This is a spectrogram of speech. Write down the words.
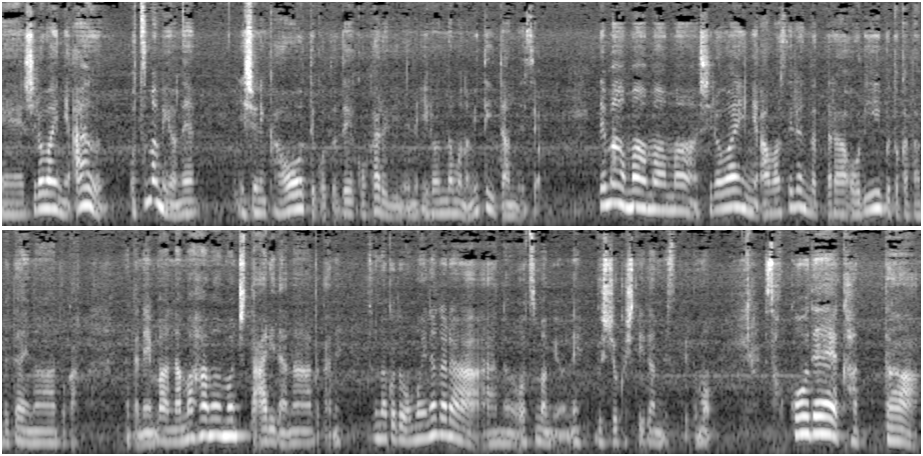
えー、白ワインに合うおつまみをね一緒に買おうってことでこうカルディでねいろんなもの見ていたんですよ。でまあまあまあまあ白ワインに合わせるんだったらオリーブとか食べたいなとかなんかねまあ生ハムもちょっとありだなとかねそんなことを思いながらあのおつまみをね物色していたんですけれどもそこで買った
